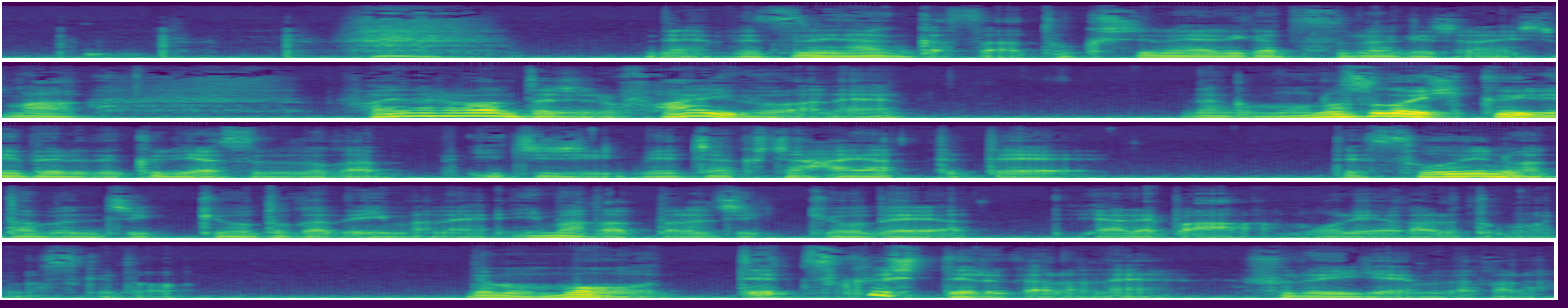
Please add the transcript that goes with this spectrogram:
ね、別になんかさ、特殊なやり方するわけじゃないし、まあ、ファイナルファンタジーの5はね、なんかものすごい低いレベルでクリアするのが一時めちゃくちゃ流行ってて、で、そういうのは多分実況とかで今ね、今だったら実況でやれば盛り上がると思いますけど、でももう出尽くしてるからね、古いゲームだから。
